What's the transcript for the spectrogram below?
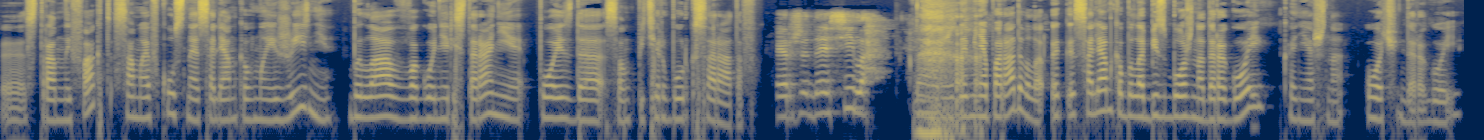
э, странный факт, самая вкусная солянка в моей жизни была в вагоне-ресторане поезда Санкт-Петербург-Саратов. РЖД сила. Да, РЖД меня порадовала. Э, э, Солянка была безбожно дорогой, конечно, очень дорогой.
